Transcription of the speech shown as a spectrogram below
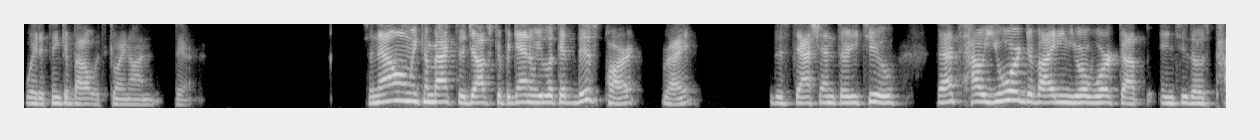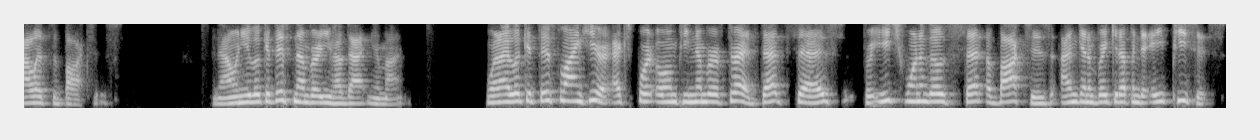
way to think about what's going on there. So now when we come back to the job script again, we look at this part, right, this dash N32, that's how you're dividing your work up into those pallets of boxes. Now when you look at this number, you have that in your mind. When I look at this line here, export OMP number of threads, that says for each one of those set of boxes, I'm going to break it up into eight pieces.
